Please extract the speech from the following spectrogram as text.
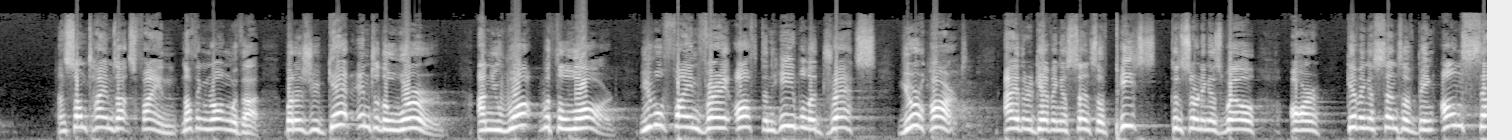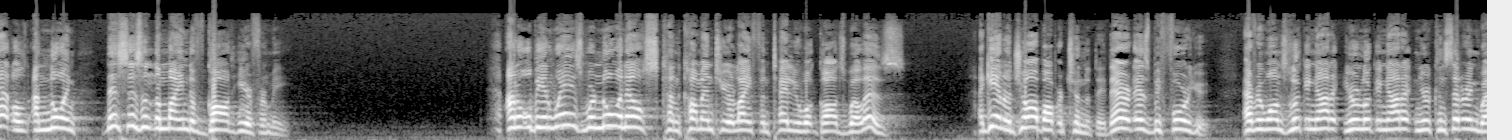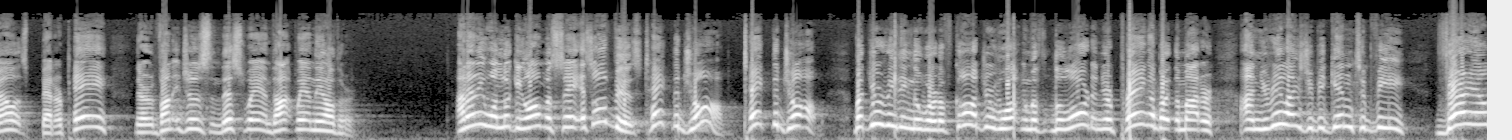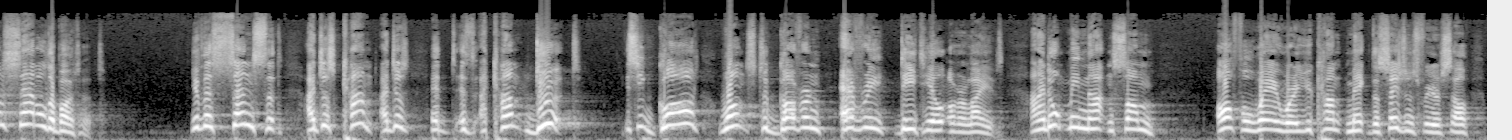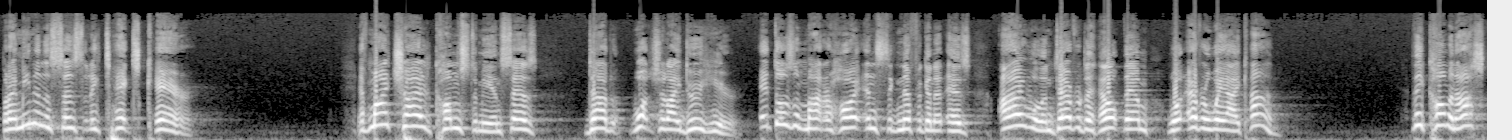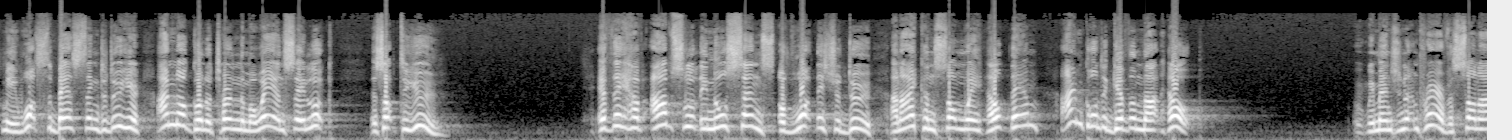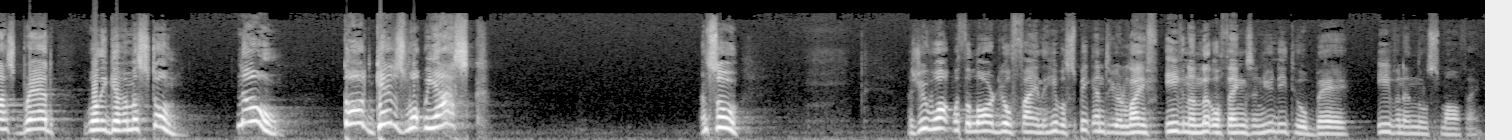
And sometimes that's fine, nothing wrong with that. But as you get into the Word and you walk with the Lord, you will find very often He will address your heart, either giving a sense of peace concerning His will or giving a sense of being unsettled and knowing this isn't the mind of God here for me. And it will be in ways where no one else can come into your life and tell you what God's will is. Again, a job opportunity. There it is before you. Everyone's looking at it, you're looking at it, and you're considering, well, it's better pay, there are advantages in this way and that way and the other. And anyone looking on would say, it's obvious, take the job, take the job. But you're reading the Word of God, you're walking with the Lord, and you're praying about the matter, and you realize you begin to be very unsettled about it. You have this sense that I just can't, I just, it, I can't do it. You see, God wants to govern every detail of our lives. And I don't mean that in some awful way where you can't make decisions for yourself, but I mean in the sense that He takes care. If my child comes to me and says, Dad, what should I do here? Doesn't matter how insignificant it is, I will endeavor to help them whatever way I can. They come and ask me, What's the best thing to do here? I'm not going to turn them away and say, Look, it's up to you. If they have absolutely no sense of what they should do and I can some way help them, I'm going to give them that help. We mentioned it in prayer. If a son asks bread, will he give him a stone? No. God gives what we ask. And so, as you walk with the Lord, you'll find that He will speak into your life even in little things, and you need to obey even in those small things.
